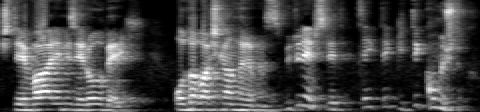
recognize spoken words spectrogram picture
işte valimiz Erol Bey, oda başkanlarımız, bütün hepsiyle tek tek gittik konuştuk.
